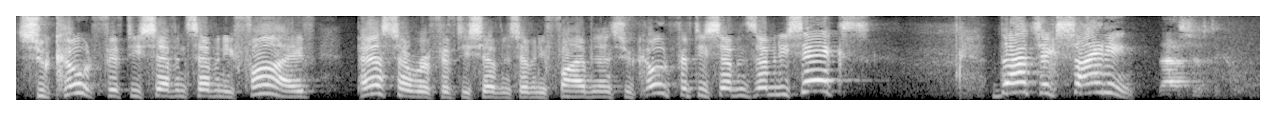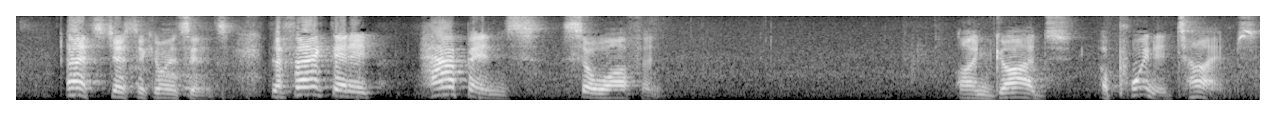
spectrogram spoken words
Sukkot 5775 Passover 5775, and then Sukkot 5776. That's exciting. That's just a coincidence. That's just a coincidence. The fact that it happens so often on God's appointed times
